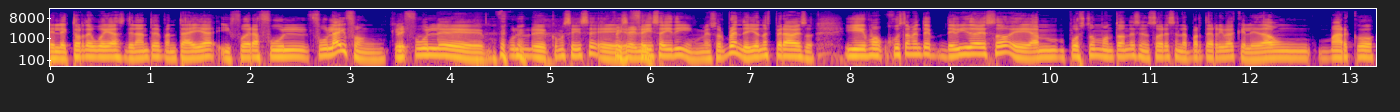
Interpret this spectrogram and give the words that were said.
el lector de huellas delante de pantalla y fuera full, full iPhone, que Sí. full, eh, full, eh, ¿cómo se dice? Eh, Face ID. ID. Me sorprende, yo no esperaba eso. Y justamente debido a eso han puesto un montón de sensores en la parte de arriba que le da un marco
